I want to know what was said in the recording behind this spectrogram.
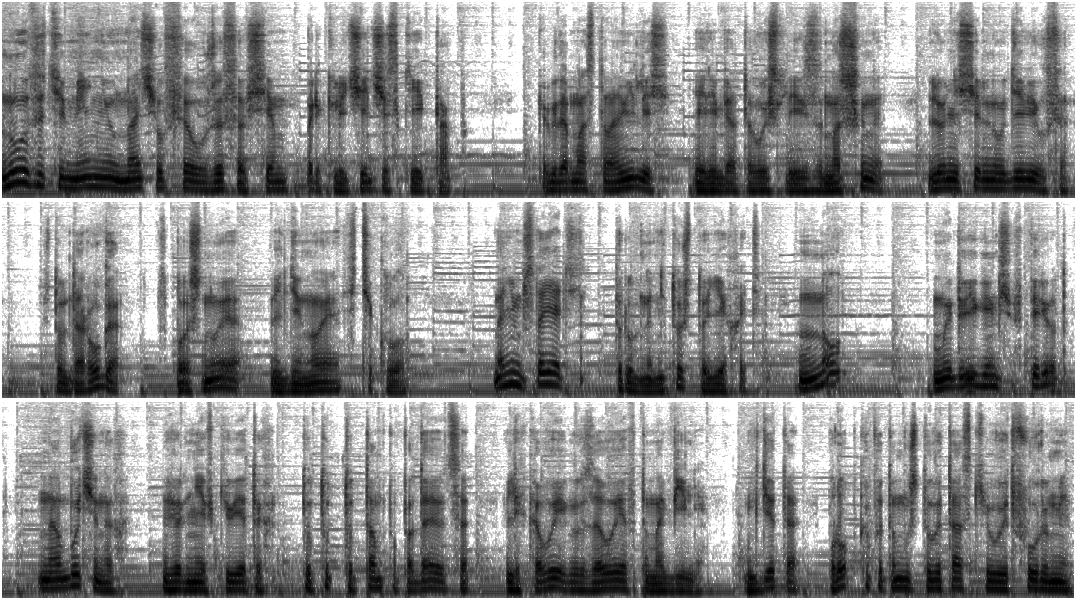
Ну, за Тюменью начался уже совсем приключенческий этап. Когда мы остановились, и ребята вышли из машины, Леня сильно удивился, что дорога сплошное ледяное стекло. На нем стоять трудно, не то что ехать. Но мы двигаемся вперед. На обочинах, вернее в кюветах, то тут, то там попадаются легковые грузовые автомобили. Где-то пробка, потому что вытаскивают фурами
